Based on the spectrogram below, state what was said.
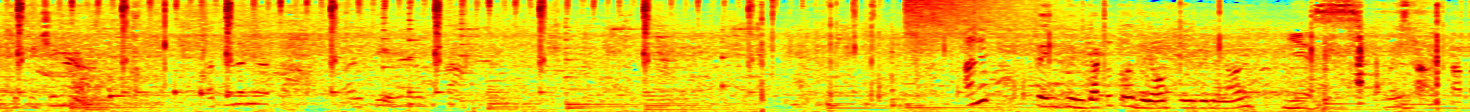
Rides. Picture na. Patulan yata. Ay, okay, meron pa. Ano penguin? Totoo ba yung penguin na yun? Yes. May stop,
